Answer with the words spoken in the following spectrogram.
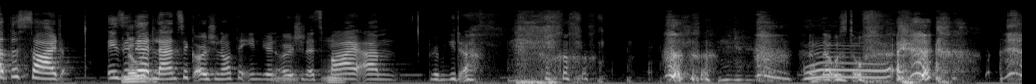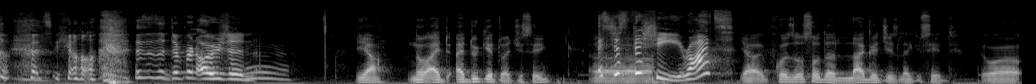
other side. Is in No, the but- Atlantic Ocean, not the Indian Ocean. It's by um Bermuda. that was. But, yeah, this is a different ocean. Yeah. No, I, d- I do get what you're saying. It's just Uh, fishy, right? Yeah, because also the luggages, like you said, were.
